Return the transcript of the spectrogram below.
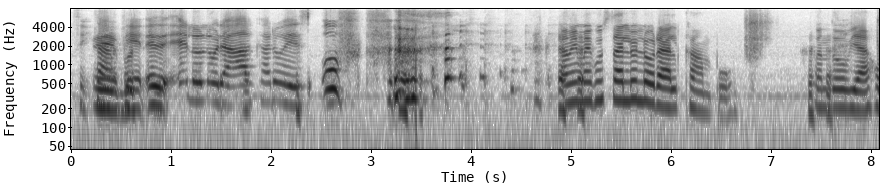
Sí. Eh, También. eh, el olor a ácaro es. Uf. A mí me gusta el olor al campo. Cuando viajo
